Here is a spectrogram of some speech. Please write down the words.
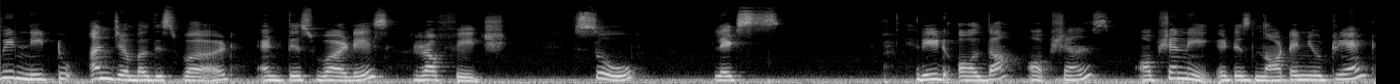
we need to unjumble this word, and this word is roughage. So, let's read all the options. Option A it is not a nutrient.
